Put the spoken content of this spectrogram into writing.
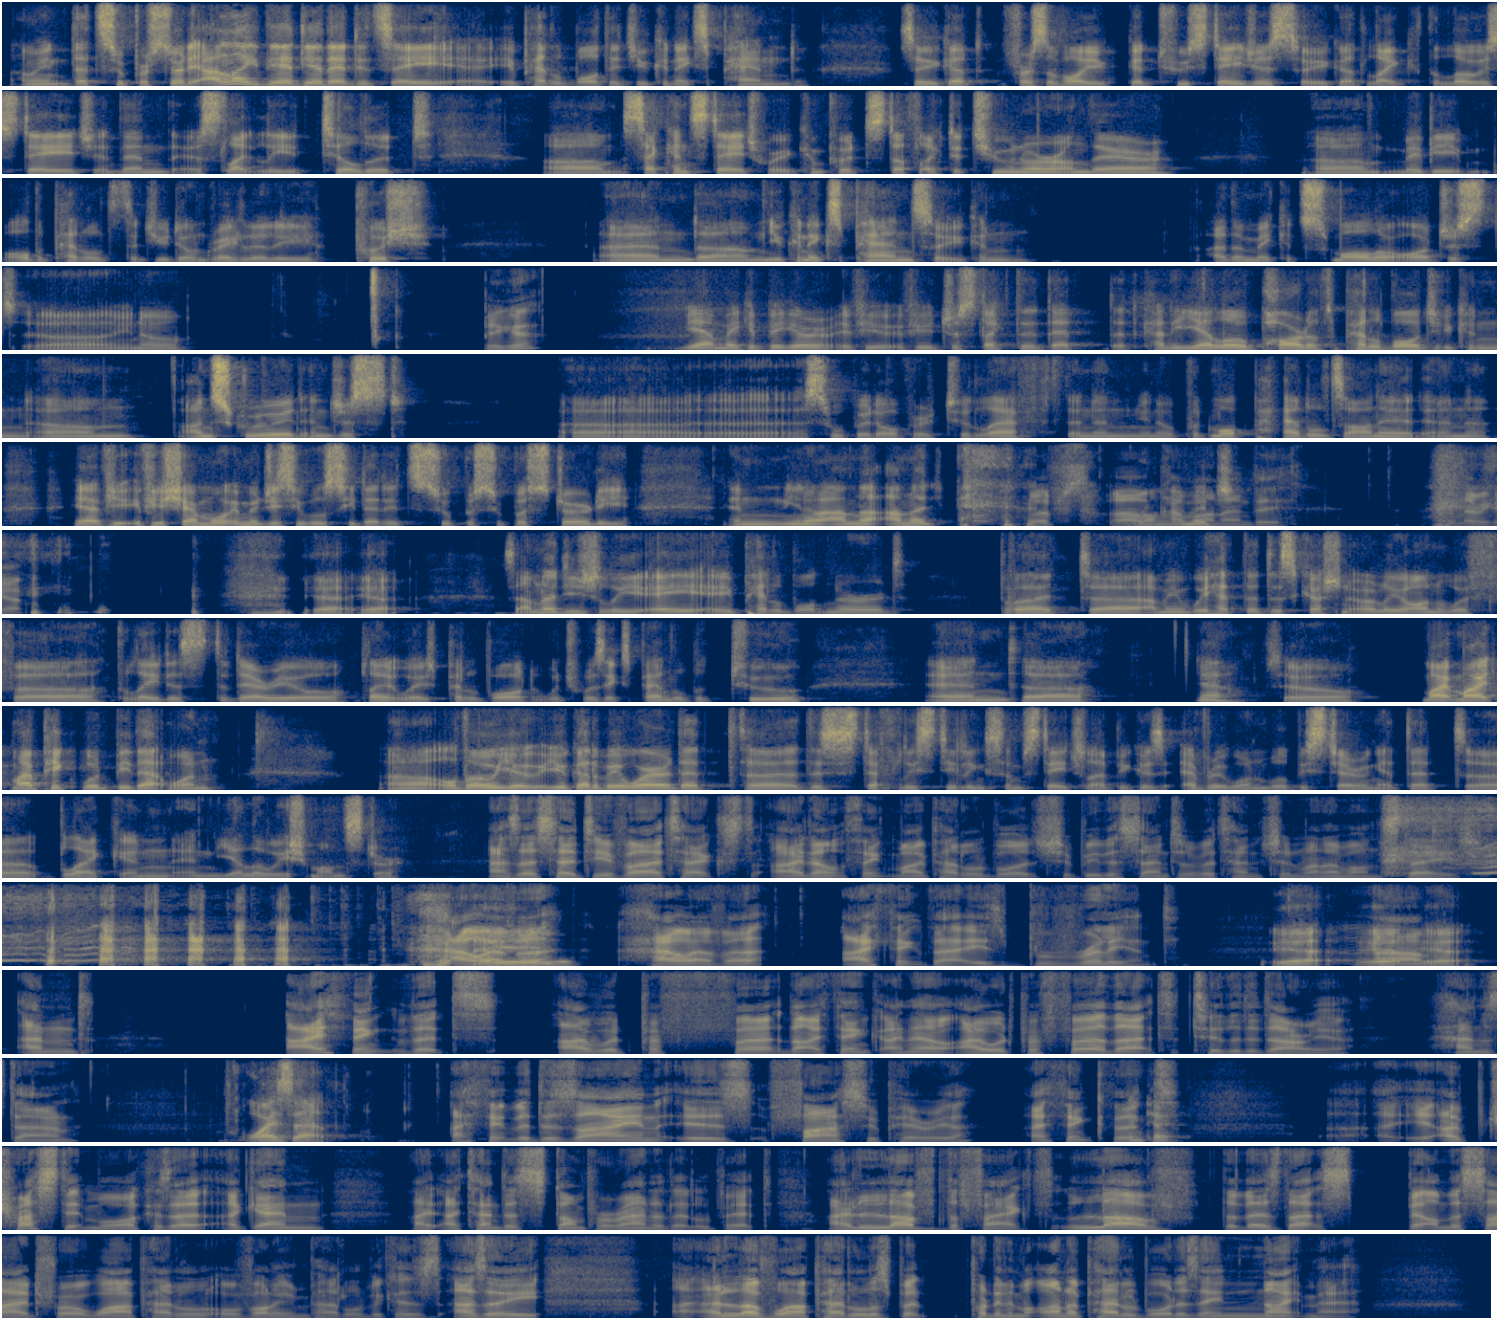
I mean that's super sturdy. I like the idea that it's a a pedal board that you can expand. So you got first of all you get two stages. So you got like the lowest stage and then a slightly tilted um, second stage where you can put stuff like the tuner on there, um, maybe all the pedals that you don't regularly push, and um, you can expand so you can either make it smaller or just uh, you know Bigger? yeah make it bigger if you if you just like the, that that kind of yellow part of the pedal board you can um, unscrew it and just uh, swoop it over to left and then you know put more pedals on it and uh, yeah if you if you share more images you will see that it's super super sturdy and you know i'm not i'm not Whoops. Oh, come image. on, Andy. There we go. yeah yeah so i'm not usually a, a pedalboard nerd but uh, i mean we had the discussion early on with uh, the latest the dario planet waves pedalboard which was expandable too and uh, yeah so my, my my pick would be that one uh, although you you got to be aware that uh, this is definitely stealing some stage light because everyone will be staring at that uh, black and, and yellowish monster As I said to you via text, I don't think my pedal board should be the center of attention when I'm on stage. however, you. however, I think that is brilliant. yeah yeah Um, yeah And I think that I would prefer, no, I think, I know, I would prefer that to the D'Addario, hands down. why is that I think the design is far superior. I think that Okay. uh, I, I trust it more because, uh, again, I, I tend to stomp around a little bit. I love the fact, love that there's that bit on the side for a wah pedal or volume pedal because as a, I love wah pedals, but putting them on a pedal board is a nightmare.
